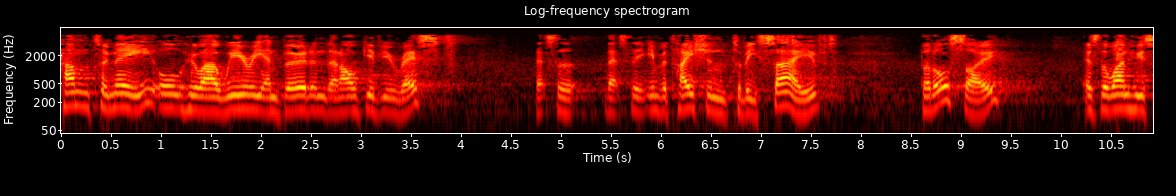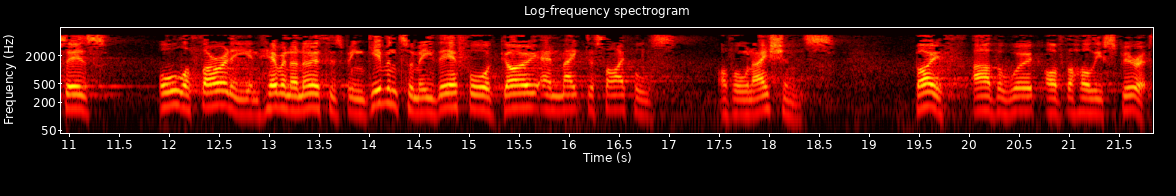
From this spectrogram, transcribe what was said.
come to me, all who are weary and burdened, and I'll give you rest. That's the, that's the invitation to be saved. But also, as the one who says, all authority in heaven and earth has been given to me, therefore go and make disciples of all nations. Both are the work of the Holy Spirit,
